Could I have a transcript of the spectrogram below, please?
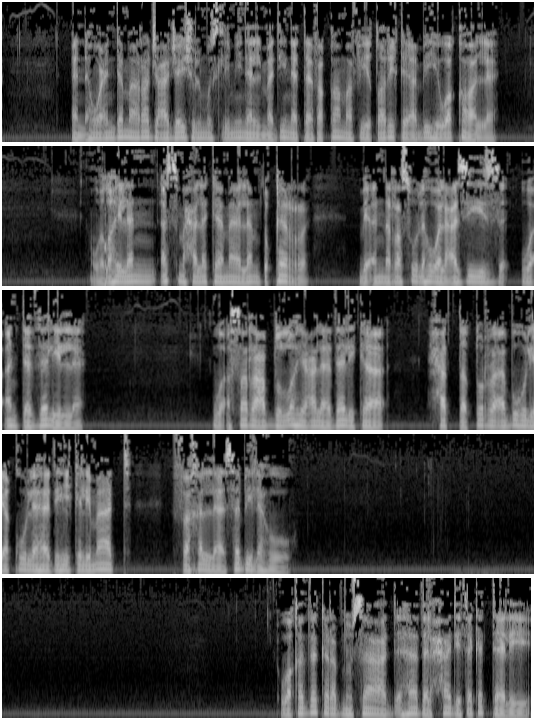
أنه عندما رجع جيش المسلمين المدينة فقام في طريق أبيه وقال: والله لن أسمح لك ما لم تقر بأن الرسول هو العزيز وأنت الذليل. وأصر عبد الله على ذلك حتى اضطر أبوه ليقول هذه الكلمات فخلى سبيله. وقد ذكر ابن سعد هذا الحادث كالتالي.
